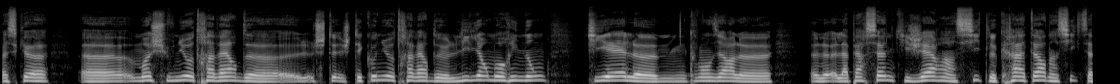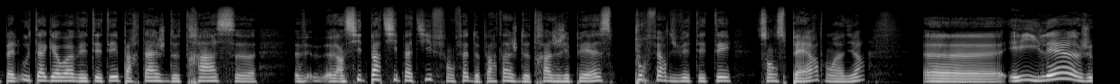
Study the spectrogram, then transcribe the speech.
parce que euh, moi, je suis venu au travers de. Je t'ai connu au travers de Lilian Morinon, qui est. Comment dire la personne qui gère un site, le créateur d'un site qui s'appelle Utagawa VTT, partage de traces, euh, un site participatif en fait de partage de traces GPS pour faire du VTT sans se perdre, on va dire. Euh, et il est, je,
